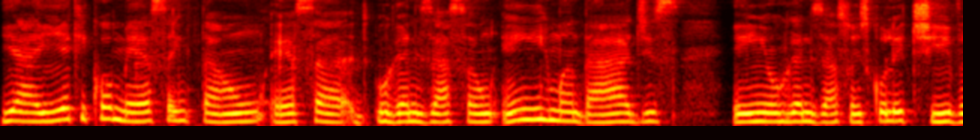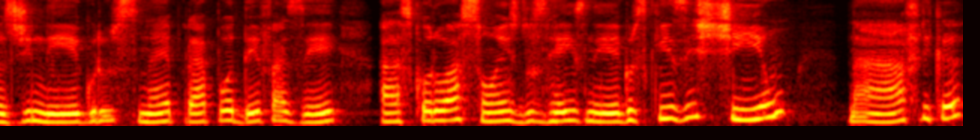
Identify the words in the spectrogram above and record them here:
e aí é que começa então essa organização em irmandades, em organizações coletivas de negros, né, para poder fazer as coroações dos reis negros que existiam na África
